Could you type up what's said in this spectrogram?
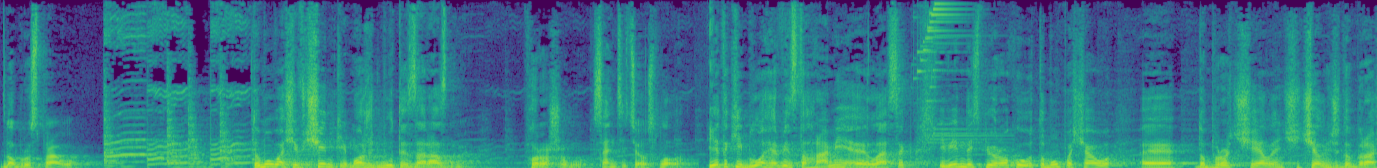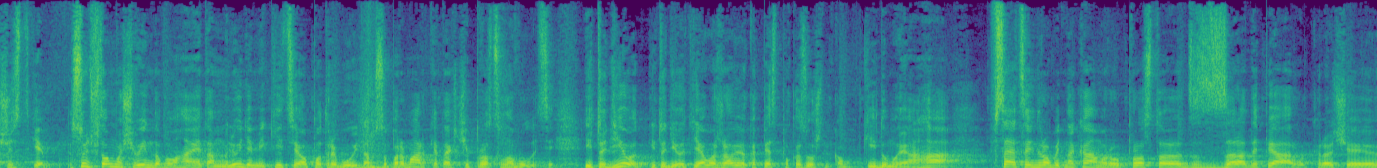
добру справу. Тому ваші вчинки можуть бути заразними в хорошому сенсі цього слова. Є такий блогер в інстаграмі е, Лесик, і він десь півроку тому почав е, добро челендж чи челендж добра, щось таке. Суть в тому, що він допомагає там людям, які цього потребують, там в супермаркетах чи просто на вулиці. І тоді, от, і тоді, от я вважав його капець показушником. Такий думаю, ага. Все це він робить на камеру, просто заради піару. Коротше,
